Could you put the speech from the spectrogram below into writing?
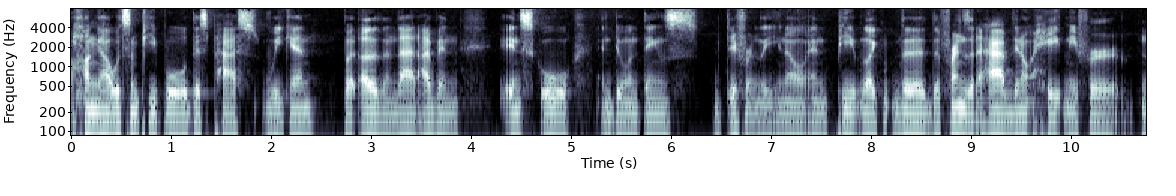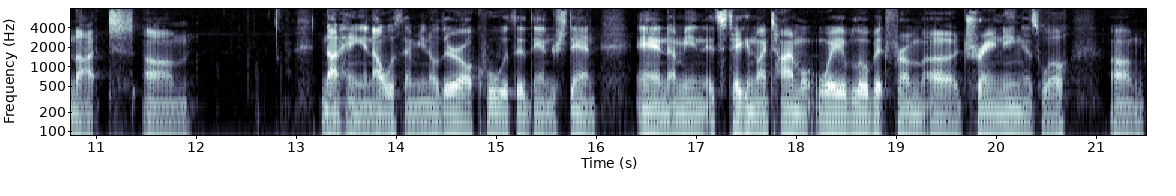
hung out with some people this past weekend but other than that, I've been in school and doing things differently, you know. And people like the the friends that I have, they don't hate me for not um not hanging out with them. You know, they're all cool with it. They understand. And I mean, it's taken my time away a little bit from uh, training as well, um,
